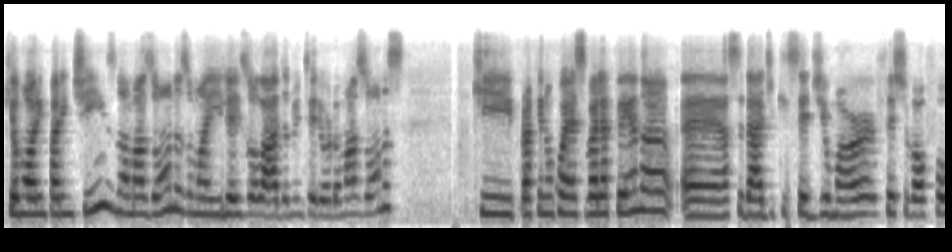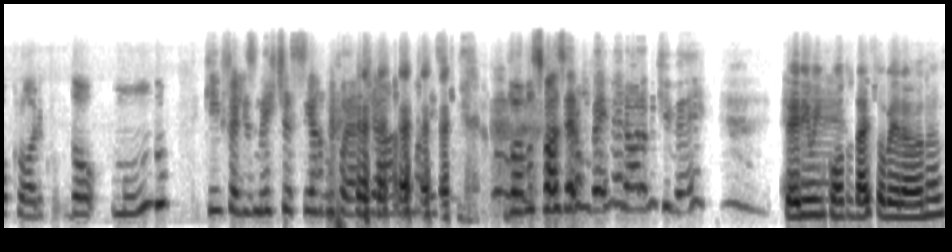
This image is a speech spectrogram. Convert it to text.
que eu moro em Parintins, no Amazonas, uma ilha isolada no interior do Amazonas, que, para quem não conhece, vale a pena, é a cidade que cedia o maior festival folclórico do mundo que infelizmente esse ano foi adiado, mas vamos fazer um bem melhor ano que vem. Seria é... o encontro das soberanas.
